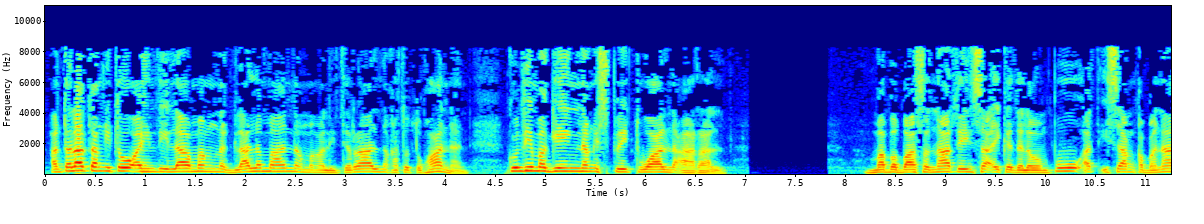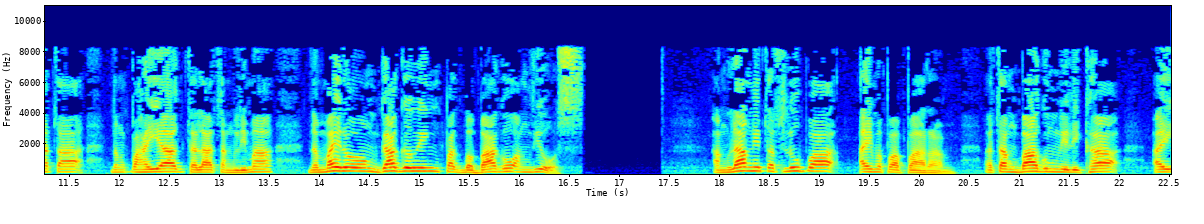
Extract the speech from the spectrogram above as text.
Ang talatang ito ay hindi lamang naglalaman ng mga literal na katotohanan, kundi maging ng espiritual na aral. Mababasa natin sa ikadalawampu at isang kabanata ng pahayag talatang lima na mayroong gagawing pagbabago ang Diyos. Ang langit at lupa ay mapaparam at ang bagong nilikha ay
